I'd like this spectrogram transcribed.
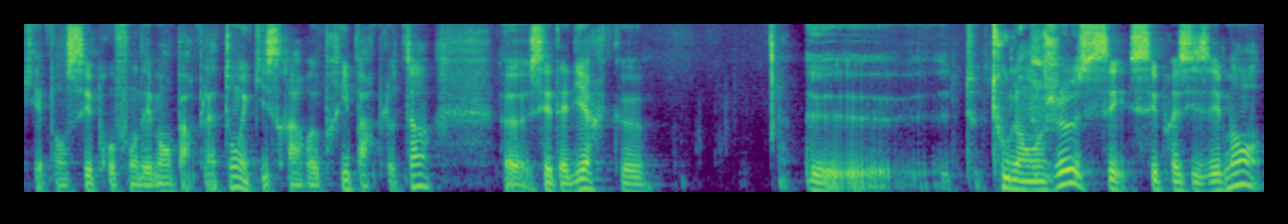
qui, est pensé profondément par Platon et qui sera repris par Plotin. Euh, c'est-à-dire que euh, tout l'enjeu, c'est précisément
